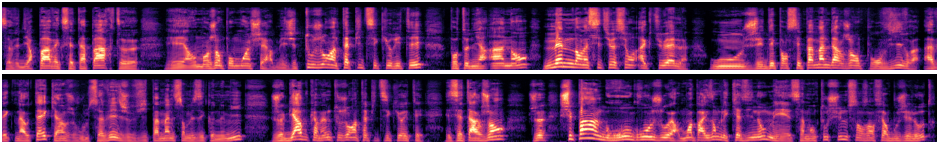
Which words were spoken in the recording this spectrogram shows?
Ça veut dire pas avec cet appart euh, et en mangeant pour moins cher. Mais j'ai toujours un tapis de sécurité pour tenir un an, même dans la situation actuelle où j'ai dépensé pas mal d'argent pour vivre avec Nowtech. Hein, je vous le savez, je vis pas mal sur mes économies. Je garde quand même toujours un tapis de sécurité. Et cet argent, je ne suis pas un gros gros joueur. Moi, par exemple, les casinos, mais ça m'en touche une sans en faire bouger l'autre.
